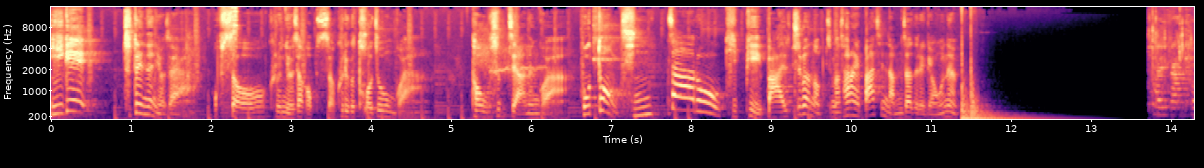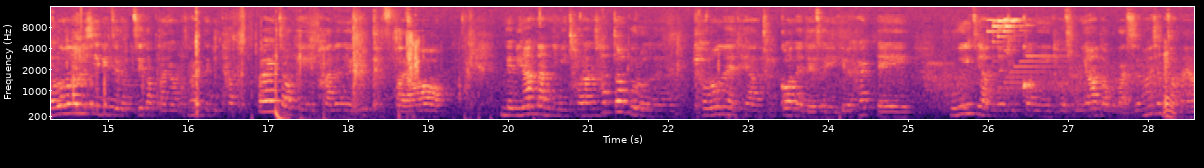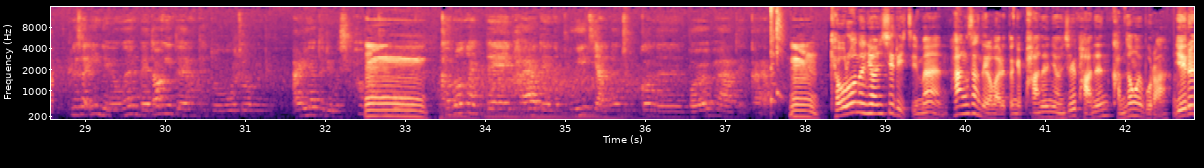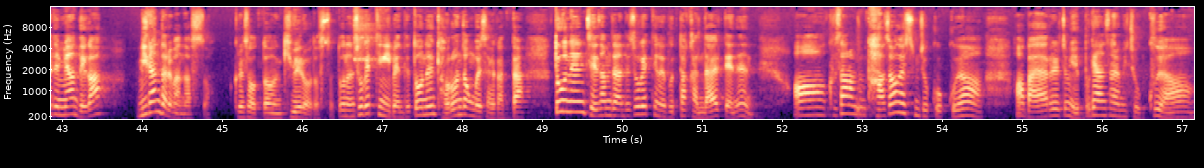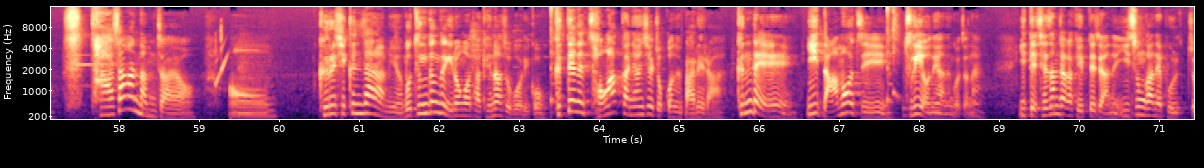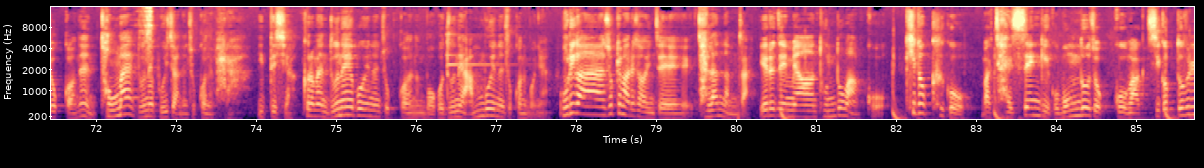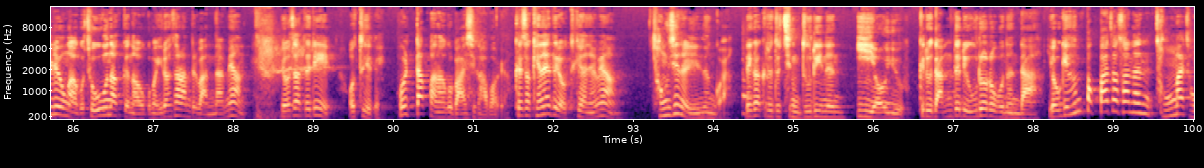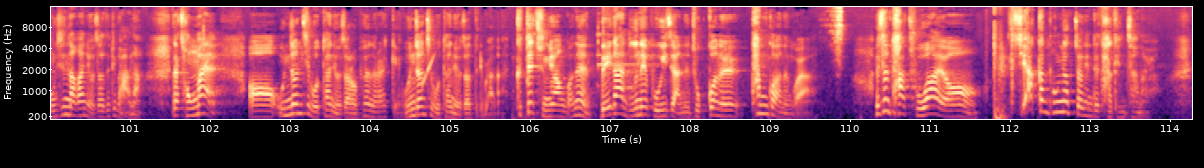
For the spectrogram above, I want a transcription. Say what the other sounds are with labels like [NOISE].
이게 주대 있는 여자야. 없어. 그런 여자가 없어. 그리고 더 좋은 거야. 더 우습지 않은 거야. 보통 진짜로 깊이 말 주변 없지만 사랑에 빠진 남자들의 경우는 저희가 결혼 시리즈로 찍었던 영상들이 다 폭발적인 반응을 일으켰어요. 근데 미란다님이 저랑 사적으로는 결혼에 대한 조건에 대해서 얘기를 할때 보이지 않는 조건이 더 중요하다고 말씀하셨잖아요. 그래서 이 내용을 매덩이들한테도 좀 알려드리고 싶어가지고 음, 결혼할 때 봐야 되는 보이지 않는 조건은 뭘 봐야 될까요? 음, 결혼은 현실이지만 항상 내가 말했던 게 반은 현실, 반은 감성을 보라. 예를 들면 내가 미란다를 만났어. 그래서 어떤 기회를 얻었어. 또는 소개팅 이벤트, 또는 결혼 정보회사를 갔다. 또는 제3자한테 소개팅을 부탁한다 할 때는 어, 그 사람 좀 다정했으면 좋겠고요. 어, 말을 좀 예쁘게 하는 사람이 좋고요. 자상한 남자요. 어, 그릇이 큰 사람이요. 뭐 등등등 이런 거 다 개나 줘버리고. 그때는 정확한 현실 조건을 말해라. 근데 이 나머지 둘이 연애하는 거잖아요. 이때 제3자가 개입되지 않은 이 순간에 볼 조건은 정말 눈에 보이지 않는 조건을 봐라. 이 뜻이야. 그러면 눈에 보이는 조건은 뭐고 눈에 안 보이는 조건은 뭐냐? 우리가 쉽게 말해서 이제 잘난 남자. 예를 들면 돈도 많고 키도 크고 막 잘생기고 몸도 좋고 막 직업도 훌륭하고 좋은 학교 나오고 막 이런 사람들 만나면 여자들이 어떻게 돼? 홀딱 반하고 맛이 가버려. 그래서 걔네들이 어떻게 하냐면 정신을 잃는 거야. 내가 그래도 지금 누리는 이 여유, 그리고 남들이 우러러보는 나, 여기에 흠뻑 빠져 사는 정말 정신 나간 여자들이 많아. 그러니까 정말 어, 온전치 못한 여자라고 표현을 할게. 온전치 못한 여자들이 많아. 그때 중요한 거는 내가 눈에 보이지 않는 조건을 탐구하는 거야. 그래서 다 좋아요. 약간 폭력적인데 다 괜찮아요.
